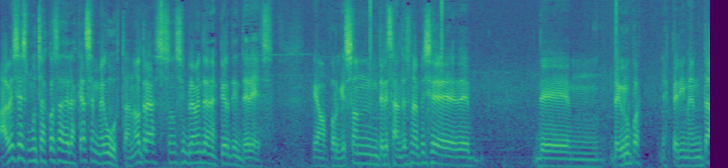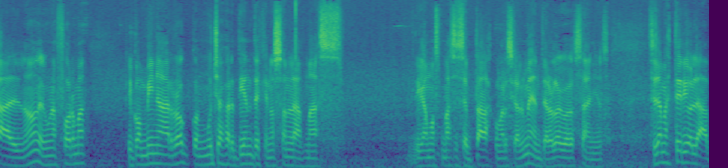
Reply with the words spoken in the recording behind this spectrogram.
a veces muchas cosas de las que hacen me gustan, otras son simplemente me despierta interés, digamos, porque son interesantes. Es una especie de, mm, grupo experimental, ¿no? De alguna forma, que combina rock con muchas vertientes que no son las más, digamos, más aceptadas comercialmente a lo largo de los años. Se llama Stereo Lab.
